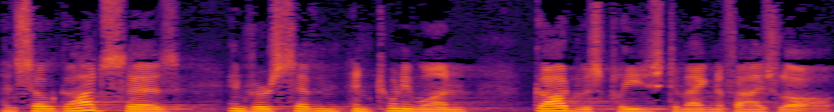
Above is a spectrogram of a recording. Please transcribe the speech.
And so God says in verse 7 and 21, God was pleased to magnify his law.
